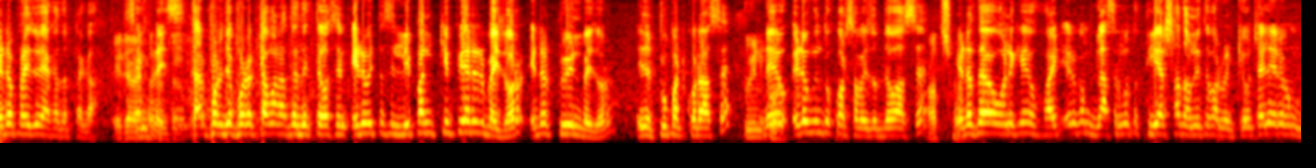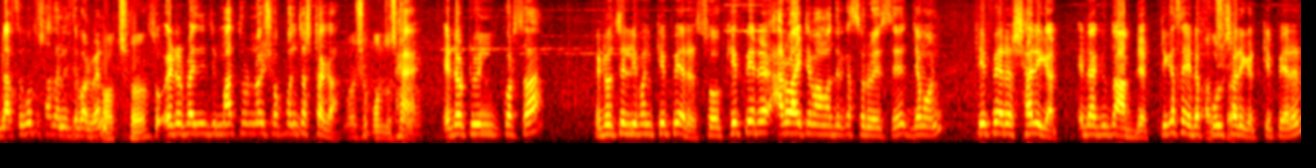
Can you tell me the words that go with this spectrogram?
এটা এক হাজার টাকা সেম প্রাইস তারপর যে প্রোডাক্টটা আমার হাতে দেখতে পাচ্ছেন এটা হইতাছে লিপান কেপিয়ারের বাইজর এটা টুইন বাইজর এই যে টু পার্ট করা আছে। এটাও কিন্তু করসা বাইজর দেওয়া আছে। আচ্ছা। এটাতে অনেকে হোয়াইট এরকম গ্লাসের মতো ক্লিয়ার সাদাও নিতে পারবেন। কেউ চাইলে এরকম গ্লাসের মতো সাদা নিতে পারবেন। আচ্ছা। সো এটার প্রাইস হচ্ছে মাত্র 950 টাকা। 950 হ্যাঁ এটা টুইন করসা এটা হচ্ছে লিভান কেপিয়ার এর। সো কেপিয়ার এর আরও আইটেম আমাদের কাছে রয়েছে যেমন কেপিয়ার এর শাড়িঘাট এটা কিন্তু আপডেট ঠিক আছে? এটা ফুল আচ্ছা। শাড়িঘাট কেপিয়ার এর।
